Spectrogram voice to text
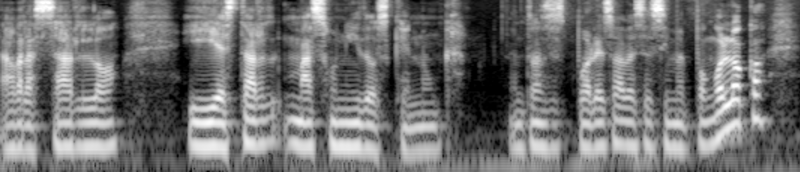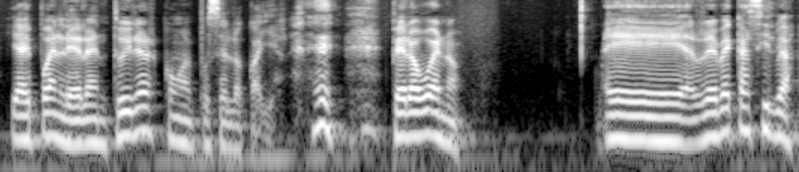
abrazarlo y estar más unidos que nunca. Entonces, por eso a veces sí me pongo loco y ahí pueden leer en Twitter cómo me puse loco ayer. Pero bueno, eh, Rebeca Silva,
